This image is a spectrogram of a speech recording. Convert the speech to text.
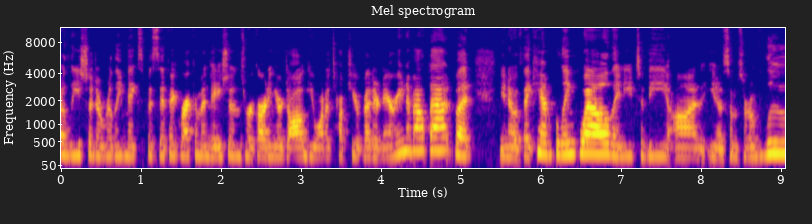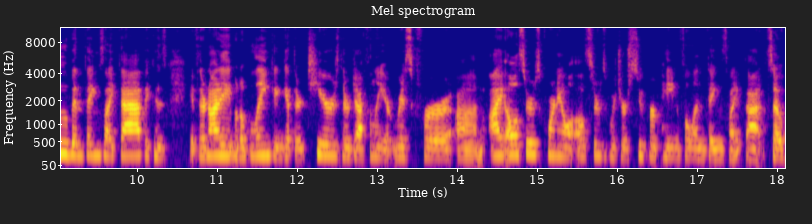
Alicia, to really make specific recommendations regarding your dog. You want to talk to your veterinarian about that. But, you know, if they can't blink well, they need to be on, you know, some sort of lube and things like that. Because if they're not able to blink and get their tears, they're definitely at risk for um, eye ulcers, corneal ulcers, which are super painful and things like that. So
